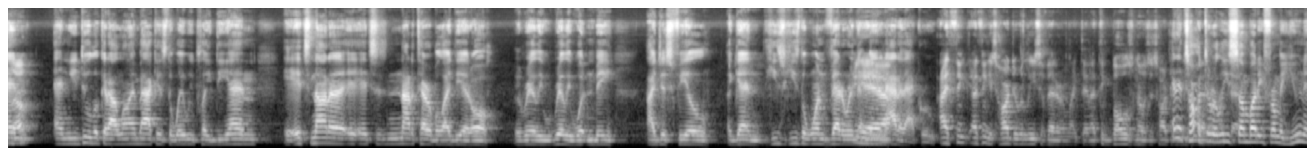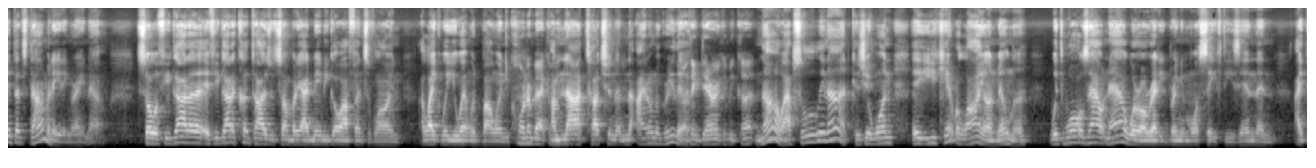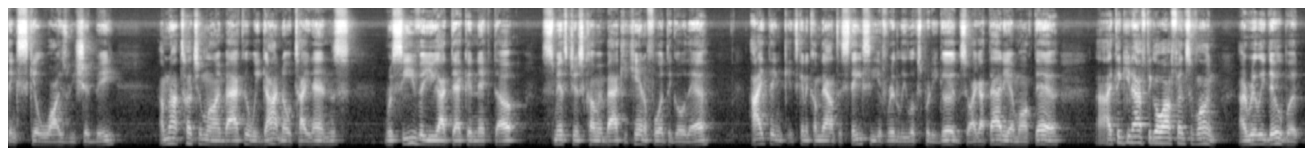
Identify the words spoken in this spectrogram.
though. and you do look at our linebackers, the way we play DN. It's not a it's not a terrible idea at all. It really really wouldn't be. I just feel again he's he's the one veteran that made it out of that group. I think I think it's hard to release a veteran like that. I think Bowles knows it's hard to. And release it's hard to like release that. somebody from a unit that's dominating right now. So if you gotta if you gotta cut ties with somebody, I'd maybe go offensive line. I like where you went with Bowen. cornerback. I'm not touching the. I don't agree there. You don't think Darrin can be cut? no, absolutely not. Because you're one. eh, You can't rely on Milliner. With Walls out now, we're already bringing more safeties in than I think skill wise we should be. I'm not touching linebacker. We got no tight ends. Receiver, you got Decker nicked up. Smith just coming back. You can't afford to go there. I think it's going to come down to Stacy if Ridley looks pretty good. So I got that earmarked there. I think you'd have to go offensive line. I really do. But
